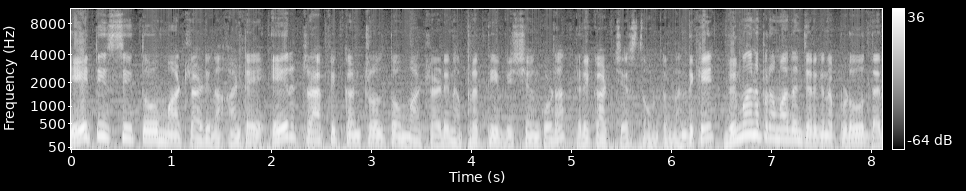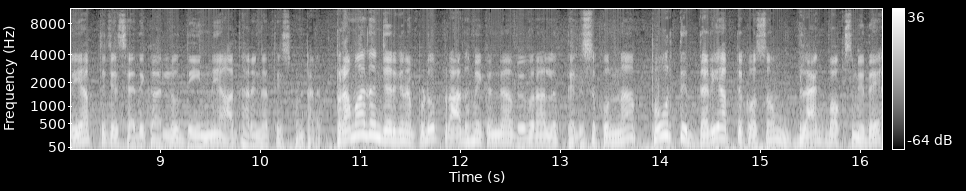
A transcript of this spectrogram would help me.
ఏటీసీతో మాట్లాడిన అంటే ఎయిర్ ట్రాఫిక్ కంట్రోల్తో మాట్లాడిన ప్రతి విషయం కూడా రికార్డ్ చేస్తూ ఉంటుంది. అందుకే విమాన ప్రమాదం జరిగినప్పుడు దర్యాప్తు చేసే అధికారులు దీన్నే ఆధారంగా తీసుకుంటారు. ప్రమాదం జరిగినప్పుడు ప్రాథమికంగా వివరాలు తెలుసుకున్నా పూర్తి దర్యాప్తు కోసం బ్లాక్ బాక్స్ మీదే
